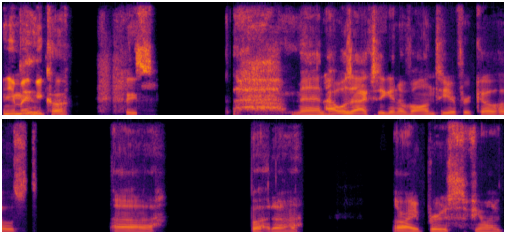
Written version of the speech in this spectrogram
Can you make me co please? Man, I was actually gonna volunteer for co-host. Uh, but uh, all right, Bruce, if you want to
